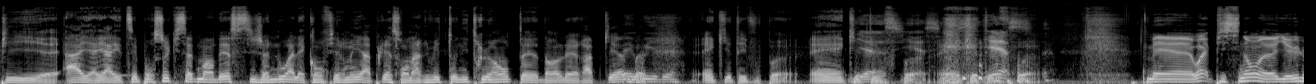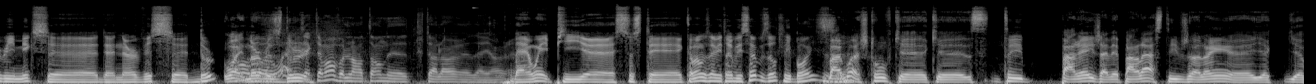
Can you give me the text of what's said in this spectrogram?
puis euh, aïe aïe aïe tu sais pour ceux qui se demandaient si Jeune Loup allait confirmer après son arrivée de Tony Truante euh, dans le rap keb Ben oui, bien. inquiétez-vous pas inquiétez-vous Yes, pas yes. inquiétez-vous Yes. pas Mais euh, ouais, puis sinon, euh, il y a eu le remix euh, de Nervous euh, 2. ouais va- Nervous ouais, 2 Exactement, on va l'entendre euh, tout à l'heure euh, d'ailleurs. Ben oui, puis euh, ça c'était. Comment vous avez trouvé ça, vous autres, les boys? Ben moi, je trouve que, que tu sais, pareil, j'avais parlé à Steve Jolin euh, il y, a, il y a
